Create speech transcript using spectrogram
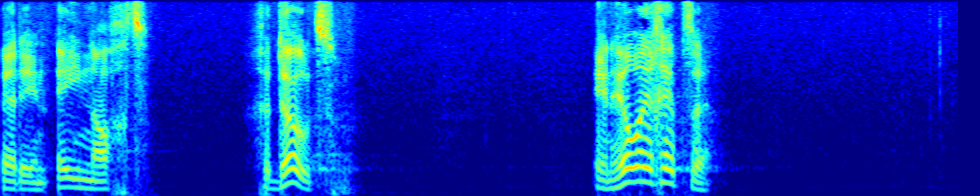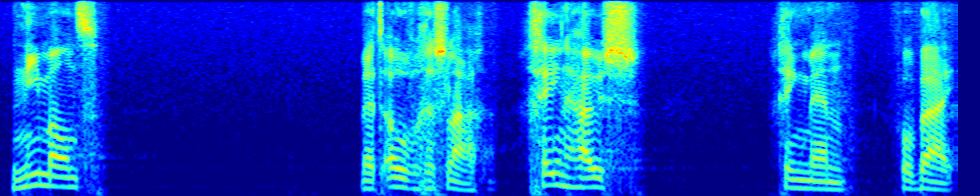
werden in één nacht gedood. In heel Egypte. Niemand werd overgeslagen. Geen huis ging men voorbij.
